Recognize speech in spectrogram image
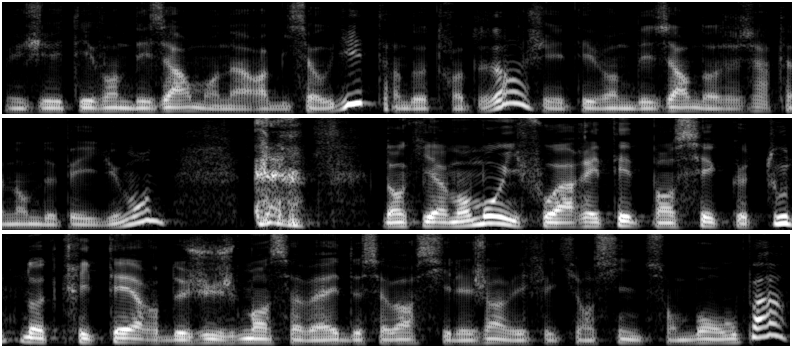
Mais j'ai été vendre des armes en Arabie Saoudite, en d'autres temps, j'ai été vendre des armes dans un certain nombre de pays du monde. Donc il y a un moment où il faut arrêter de penser que tout notre critère de jugement, ça va être de savoir si les gens avec lesquels on signe sont bons ou pas.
